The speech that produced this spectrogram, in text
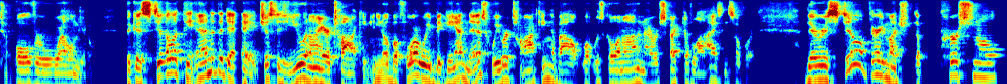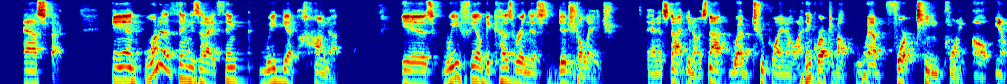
to overwhelm you. Because still at the end of the day, just as you and I are talking, and you know, before we began this, we were talking about what was going on in our respective lives and so forth. There is still very much the personal aspect. And one of the things that I think we get hung up is we feel because we're in this digital age, and it's not you know it's not web 2.0 i think we're up to about web 14.0 you know.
